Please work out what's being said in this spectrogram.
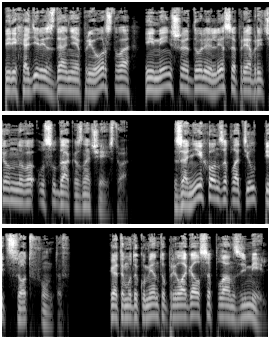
переходили здания приорства и меньшая доля леса, приобретенного у суда казначейства. За них он заплатил 500 фунтов. К этому документу прилагался план земель,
